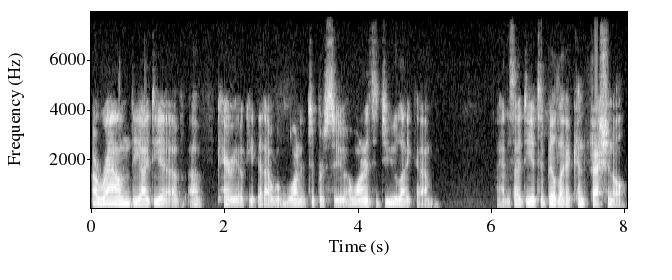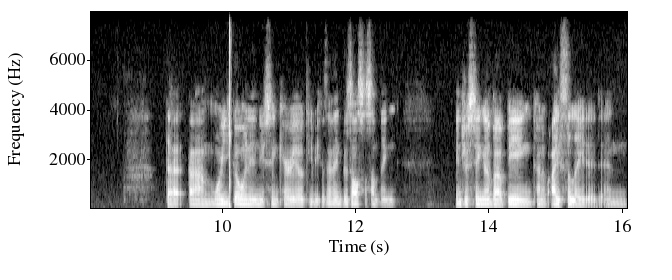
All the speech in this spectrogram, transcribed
around the idea of, of karaoke that I wanted to pursue. I wanted to do like um, I had this idea to build like a confessional that um, where you go in and you sing karaoke because I think there's also something interesting about being kind of isolated and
